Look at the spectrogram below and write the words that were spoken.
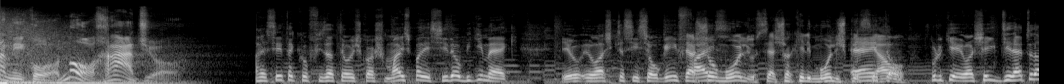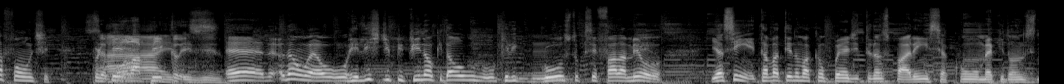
Pânico no rádio. A receita que eu fiz até hoje que eu acho mais parecida é o Big Mac. Eu, eu acho que assim, se alguém Você faz... achou o molho? Você achou aquele molho É, especial? então. Por quê? Eu achei direto da fonte. Porque... Cebola Ah, picles. É, não, é o relish de pepino é o que dá o, aquele gosto que você fala, meu. E assim, tava tendo uma campanha de transparência com o McDonald's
